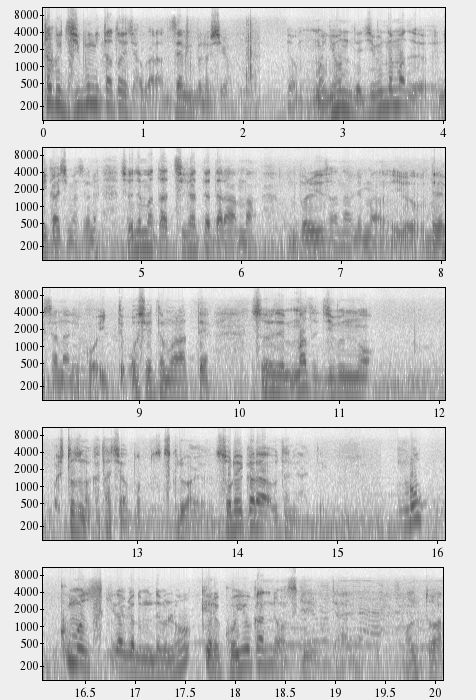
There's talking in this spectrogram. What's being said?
全く自分に例えちゃうから全部の詩を。もう読んで自分でまず理解しますよねそれでまた違ってたら、まあ、プロデューサーなり、まあ、ディレクターなりこう言って教えてもらってそれでまず自分の一つの形を作るわけですそれから歌に入っていくロックも好きだけどもでもロックよりこういう感じの方が好きみたいな本当は。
